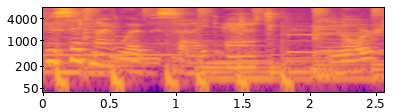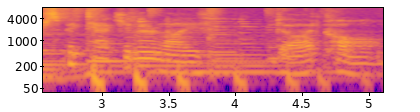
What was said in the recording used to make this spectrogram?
Visit my website at yourspectacularlife.com.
